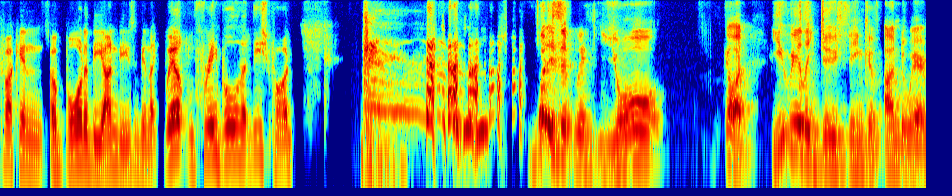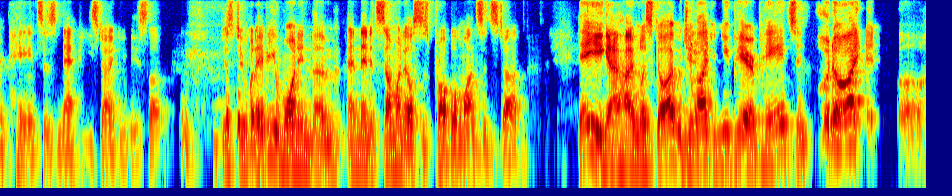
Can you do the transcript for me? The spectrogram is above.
fucking aborted the undies and been like, well, I'm free balling at this pod. What is it with your God? You really do think of underwear and pants as nappies, don't you, Miss Love? You just do whatever you want in them, and then it's someone else's problem once it's done. There you go, homeless guy. Would you like a new pair of pants? And would I? And- oh,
